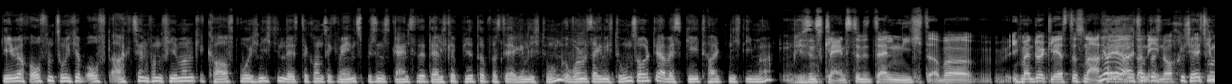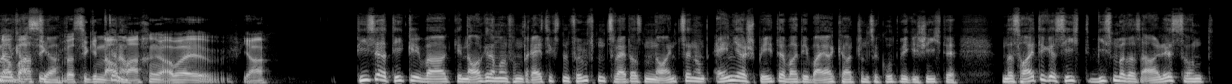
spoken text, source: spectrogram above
gebe auch offen zu, ich habe oft Aktien von Firmen gekauft, wo ich nicht in letzter Konsequenz bis ins kleinste Detail kapiert habe, was die eigentlich tun, obwohl man es eigentlich tun sollte, aber es geht halt nicht immer. Bis ins kleinste Detail nicht, aber ich meine, du erklärst das nachher ja, ja, also dann eh noch genau, was sie, was sie genau, genau machen, aber ja. Dieser Artikel war genau genommen vom 30.05.2019 und ein Jahr später war die Wirecard schon so gut wie Geschichte. Und aus heutiger Sicht wissen wir das alles und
